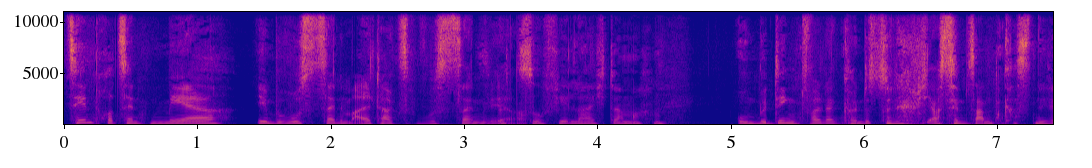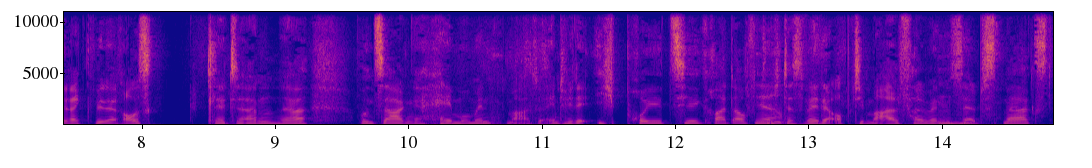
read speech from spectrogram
zehn Prozent mehr im Bewusstsein, im Alltagsbewusstsein das wäre. Wird so viel leichter machen. Unbedingt, weil dann könntest du nämlich aus dem Sandkasten direkt wieder rausklettern, ja, und sagen, hey, Moment mal, also entweder ich projiziere gerade auf ja. dich, das wäre der Optimalfall, wenn mhm. du selbst merkst,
